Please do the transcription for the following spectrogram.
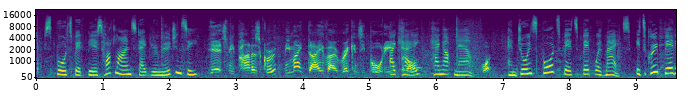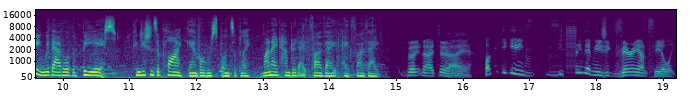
Sportsbet BS hotline, state your emergency. Yeah, it's me punters group. Me mate Dave I reckons he bought in. Okay, hang up now. What? And join Sportsbet's Bet with Mates. It's group betting without all the BS. Conditions apply. Gamble responsibly. 1 800 858 858. But no, do Oh, yeah. I think you're getting you're putting that music very unfairly.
